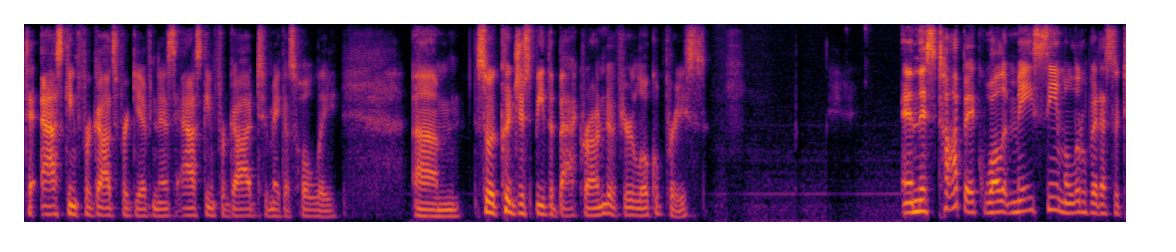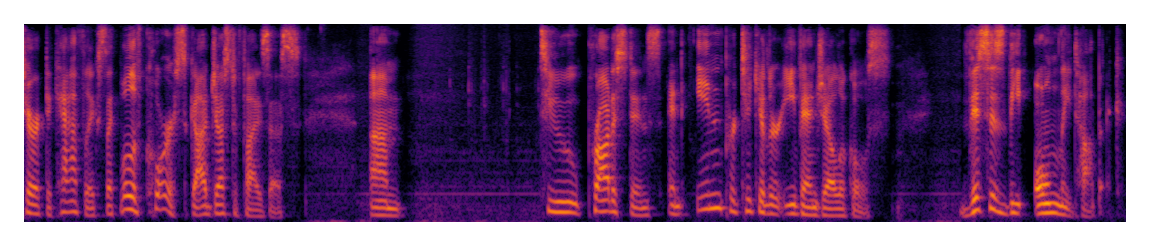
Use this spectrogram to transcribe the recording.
to asking for God's forgiveness, asking for God to make us holy. Um, so it could just be the background of your local priest. And this topic, while it may seem a little bit esoteric to Catholics, like, well, of course, God justifies us. Um, to Protestants, and in particular evangelicals, this is the only topic.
